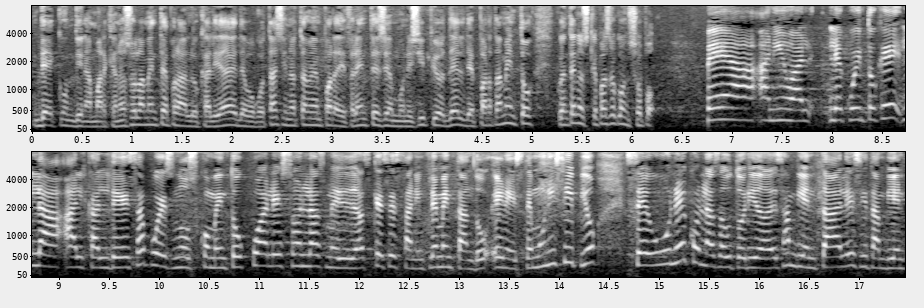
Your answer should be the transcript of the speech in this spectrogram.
de Cundinamarca, no solamente para localidades de Bogotá, sino también para diferentes eh, municipios del departamento. Cuéntenos qué pasó con Sopo. Vea, Aníbal, le cuento que la alcaldesa pues nos comentó cuáles son las medidas que se están implementando en este municipio. Se une con las autoridades ambientales y también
